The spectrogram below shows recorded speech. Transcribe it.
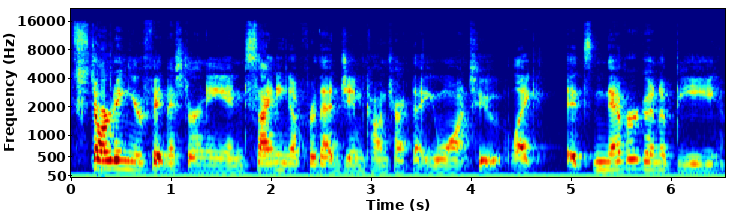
starting your fitness journey and signing up for that gym contract that you want to. Like, it's never going to be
